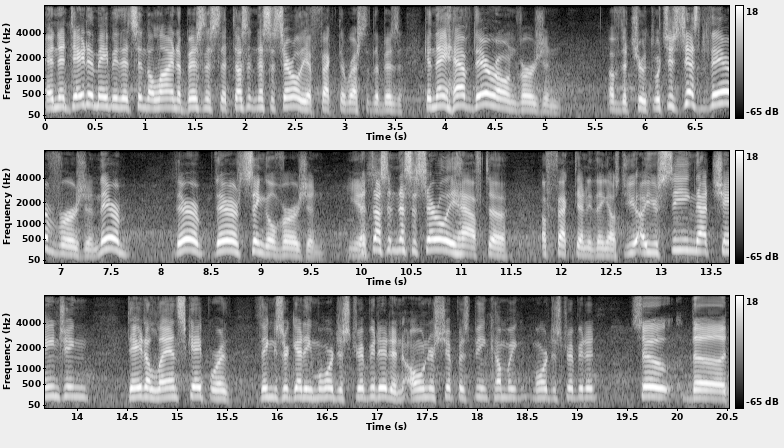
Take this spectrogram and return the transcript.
and the data maybe that's in the line of business that doesn't necessarily affect the rest of the business? Can they have their own version of the truth, which is just their version, their their, their single version. Yes. It doesn't necessarily have to affect anything else. You, are you seeing that changing data landscape where things are getting more distributed and ownership is becoming more distributed? So the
